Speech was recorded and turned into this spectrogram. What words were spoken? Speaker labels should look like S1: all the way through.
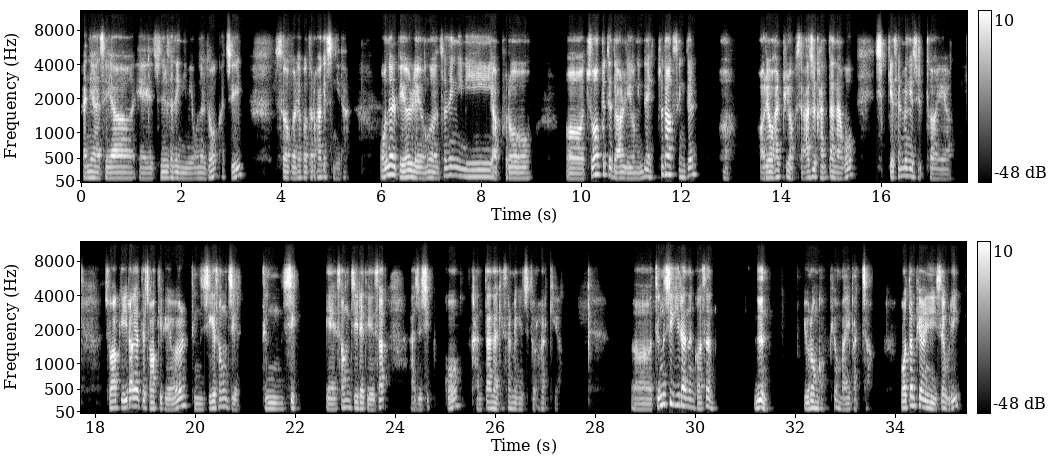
S1: 안녕하세요. 예, 준일 선생님이 오늘도 같이 수업을 해보도록 하겠습니다. 오늘 배울 내용은 선생님이 앞으로 어, 중학교 때 나올 내용인데 초등학생들 어, 려워할 필요 없어요. 아주 간단하고 쉽게 설명해 줄 거예요. 중학교 1학년 때 정확히 배울 등식의 성질, 등식의 성질에 대해서 아주 쉽고 간단하게 설명해 주도록 할게요. 어, 등식이라는 것은 는 이런 거 표현 많이 봤죠. 뭐 어떤 표현이 있어요? 우리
